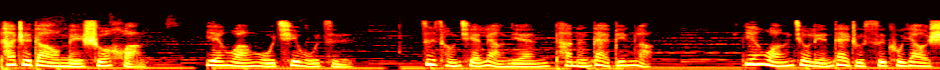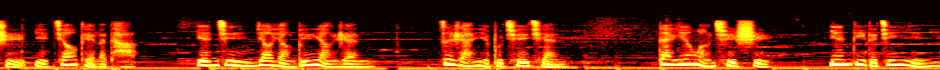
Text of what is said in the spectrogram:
他这倒没说谎。燕王无妻无子，自从前两年他能带兵了，燕王就连带住司库钥匙也交给了他。燕晋要养兵养人，自然也不缺钱。待燕王去世。燕地的金银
